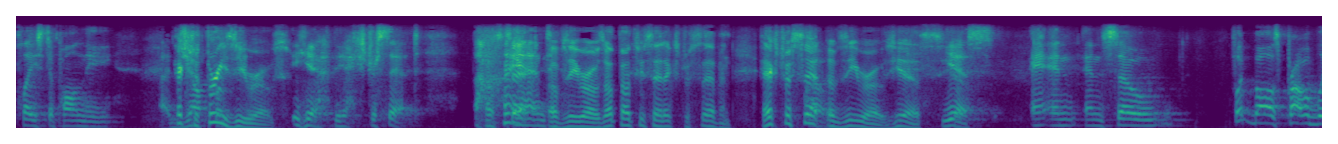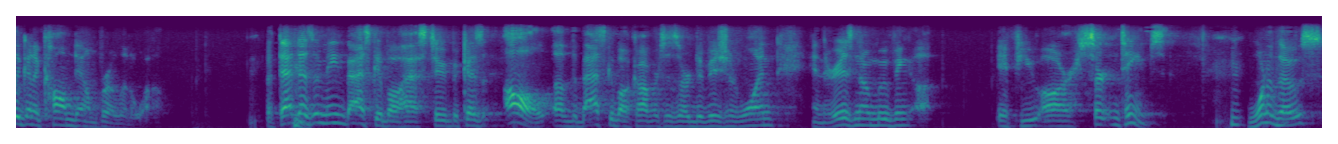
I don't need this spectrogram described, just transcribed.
placed upon the uh, Extra three from- zeros. Yeah, the extra set. A set and of zeros. I thought you said extra seven. Extra set Oh. of zeros. Yes. Yes, and and, and so football is probably going to calm down for a little while, but that doesn't mean basketball has to because all of the basketball conferences are Division One, and there is no moving up if you are certain teams. One of those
